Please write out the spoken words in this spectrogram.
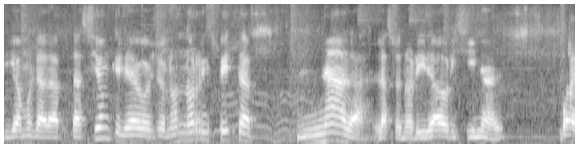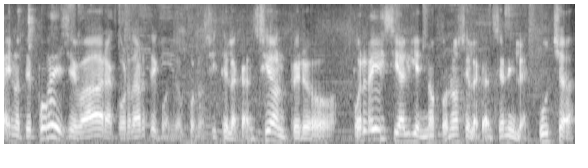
digamos la adaptación que le hago yo no no respeta nada la sonoridad original. Bueno, te puede llevar a acordarte cuando conociste la canción, pero por ahí si alguien no conoce la canción y la escucha,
